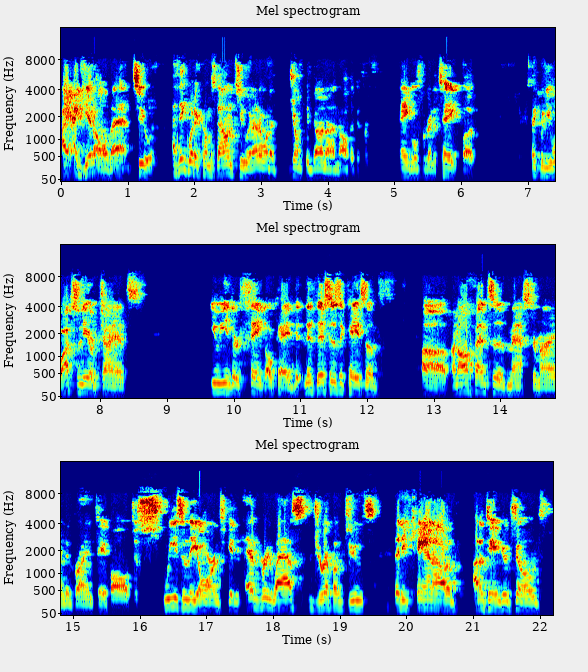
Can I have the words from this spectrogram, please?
I, I get all that too. I think what it comes down to, and I don't want to jump the gun on all the different angles we're going to take, but like when you watch the New York Giants, you either think, okay, th- th- this is a case of uh, an offensive mastermind and Brian Daboll just squeezing the orange, getting every last drip of juice that he can out of out of Daniel Jones.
